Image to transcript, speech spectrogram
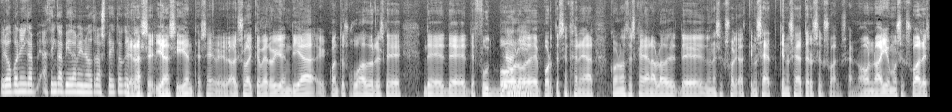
Y luego pone hincapié- hace hincapié también en otro aspecto que Y en, las, y en las siguientes, ¿eh? Solo hay que ver hoy en día eh, cuántos jugadores de, de, de- de fútbol o de deportes en general conoces que hayan hablado de, de- de una sexualidad que no sea que no sea heterosexual. O sea, no, no hay homosexuales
